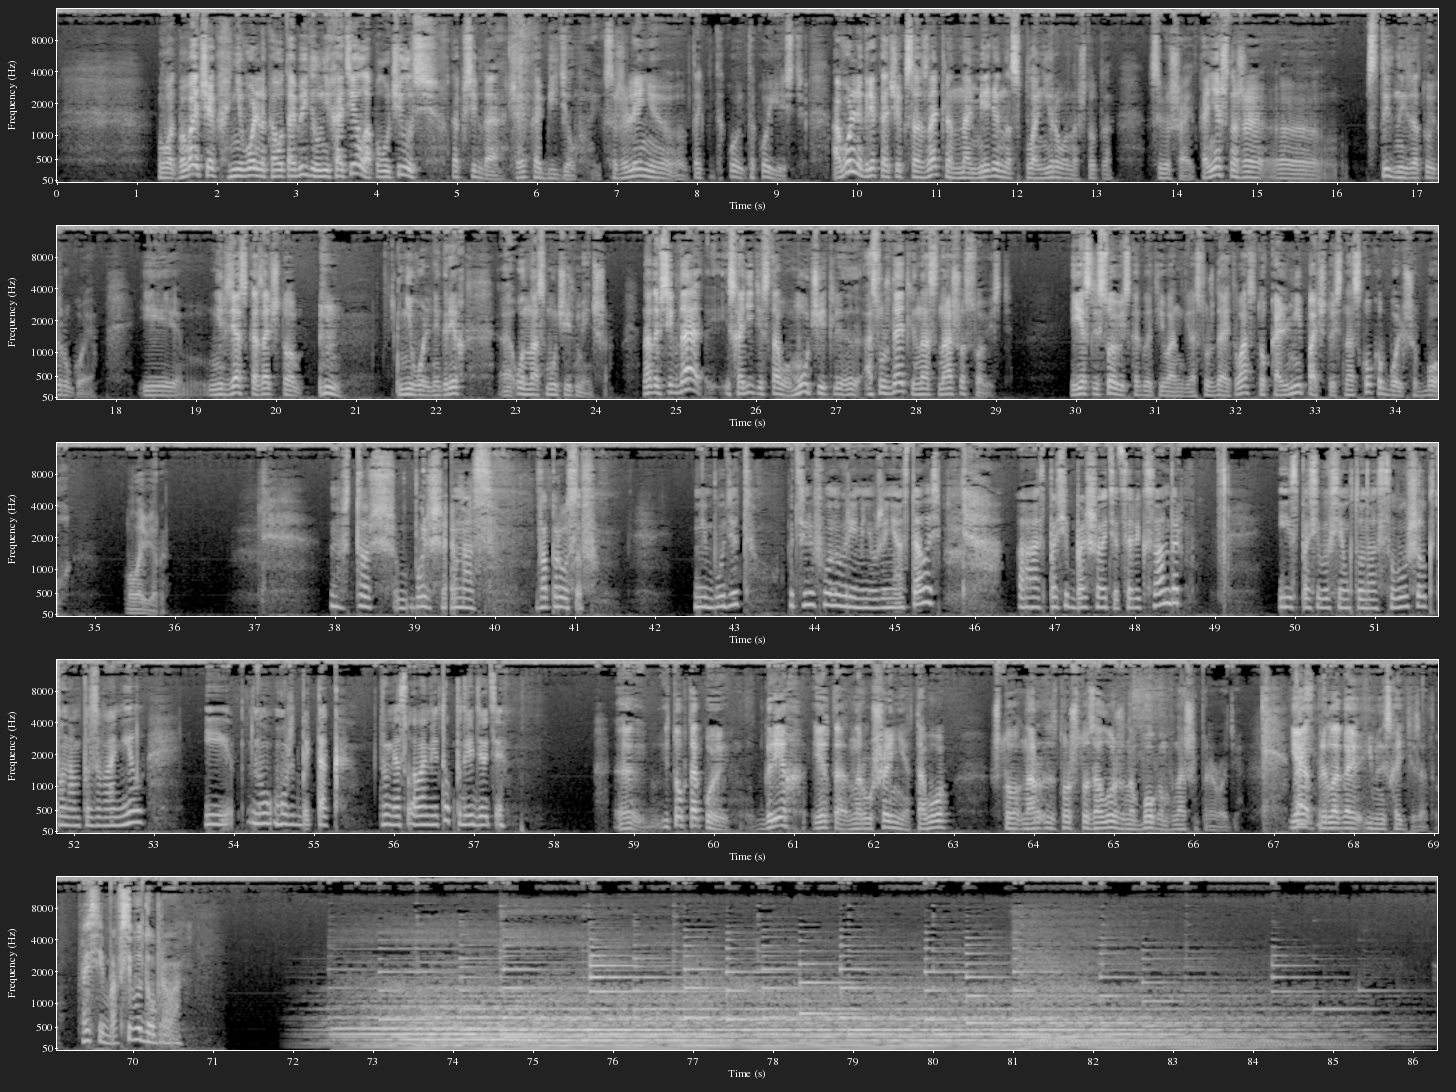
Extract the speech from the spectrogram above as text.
Вот. Бывает, человек невольно кого-то обидел, не хотел, а получилось, как всегда, человек обидел. И, к сожалению, так, такой, такой есть. А вольный грех, когда человек сознательно, намеренно, спланированно что-то совершает. Конечно же, э, стыдно и за то, и другое. И нельзя сказать, что невольный грех, э, он нас мучает меньше. Надо всегда исходить из того, мучает ли, осуждает ли нас наша совесть. И если совесть, как говорит Евангелие, осуждает вас, то кальми пач, то есть насколько больше Бог маловеры. Ну что ж, больше у нас вопросов не будет по телефону, времени уже не осталось. А, спасибо большое, отец Александр. И спасибо всем, кто нас слушал, кто нам позвонил. И, ну, может быть, так двумя словами итог подведете. Э, итог такой. Грех – это нарушение того, что, то, что заложено Богом в нашей природе. Я Спасибо. предлагаю именно исходить из этого. Спасибо. Всего доброго. thank you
